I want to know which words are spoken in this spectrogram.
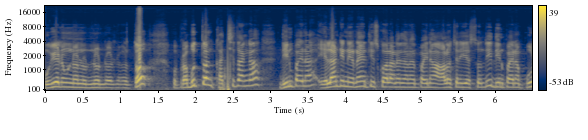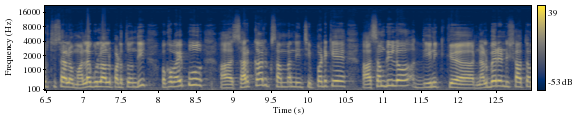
ముగియడంతో ప్రభుత్వం ఖచ్చితంగా దీనిపైన ఎలాంటి నిర్ణయం తీసుకోవాలనే దానిపైన ఆలోచన చేస్తుంది. దీనిపైన పూర్తి స్థాయిలో మల్లగుల్లాలు పడుతుంది. ఒకవైపు సర్కార్కు సంబంధించి ఇప్పటికే అసెంబ్లీలో దీనికి నలభై రెండు శాతం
